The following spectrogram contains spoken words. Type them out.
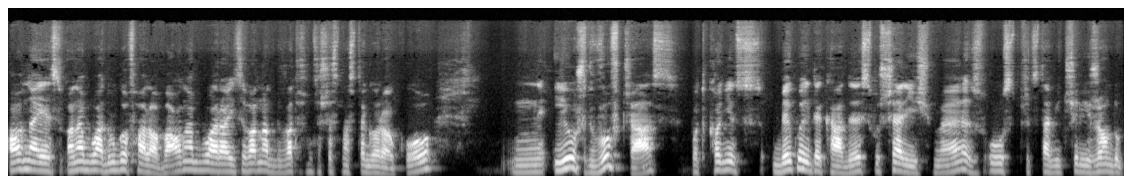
ona, jest, ona była długofalowa, ona była realizowana od 2016 roku. Mm, i już wówczas, pod koniec ubiegłej dekady, słyszeliśmy z ust przedstawicieli rządu,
